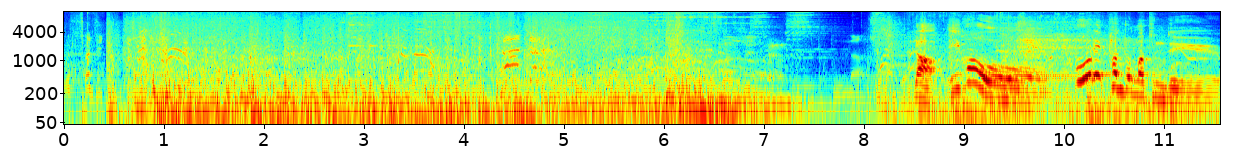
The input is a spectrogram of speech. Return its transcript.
부서지 야 이거 뿌리 판정 같은데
